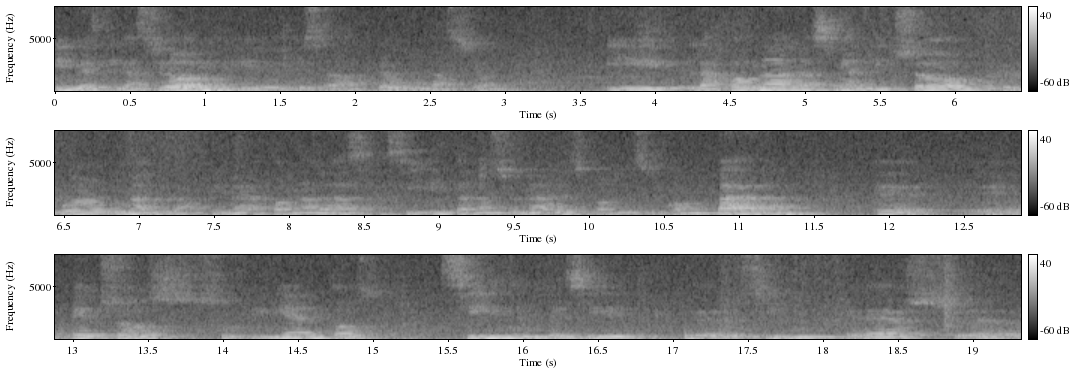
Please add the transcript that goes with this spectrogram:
investigación y esa preocupación. Y las jornadas me han dicho que fueron una de las primeras jornadas así internacionales donde se comparan eh, hechos sufrimientos sin decir, eh, sin querer eh,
